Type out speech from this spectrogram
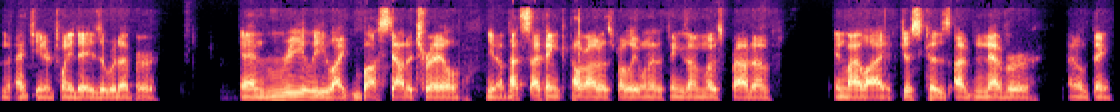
19 or 20 days or whatever and really like bust out a trail. You know, that's I think Colorado is probably one of the things I'm most proud of in my life, just because I've never, I don't think,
